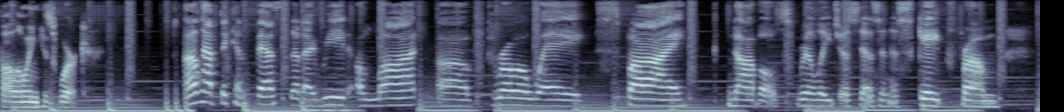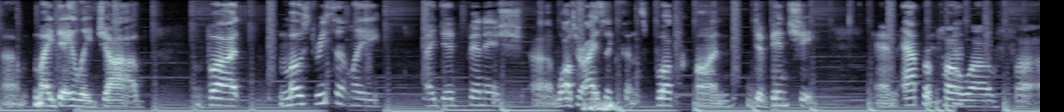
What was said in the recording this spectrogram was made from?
following his work. I'll have to confess that I read a lot of throwaway spy novels, really just as an escape from um, my daily job. But most recently, I did finish uh, Walter Isaacson's book on Da Vinci. And apropos of uh,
